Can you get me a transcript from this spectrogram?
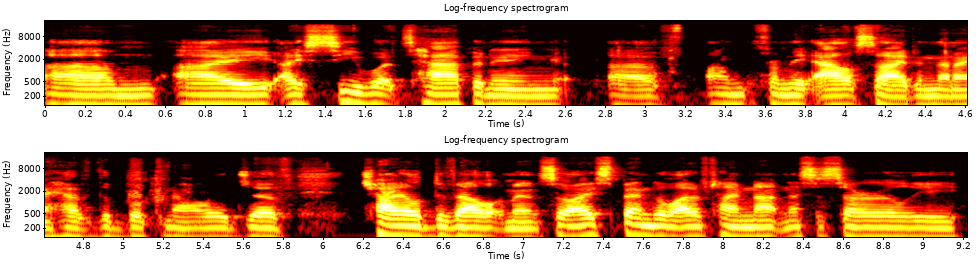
Um, I I see what's happening uh, on, from the outside, and then I have the book knowledge of child development. So I spend a lot of time not necessarily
